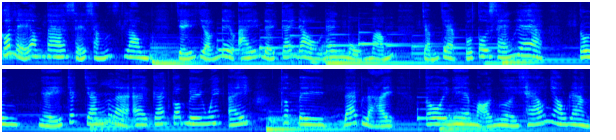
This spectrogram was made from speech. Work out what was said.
Có lẽ ông ta sẽ sẵn lòng chỉ dẫn điều ấy để cái đầu đang muộn mẫm, chậm chạp của tôi sáng ra. Tôi Nghĩ chắc chắn là Akat có bí quyết ấy. Copy, đáp lại. Tôi nghe mọi người kháo nhau rằng,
